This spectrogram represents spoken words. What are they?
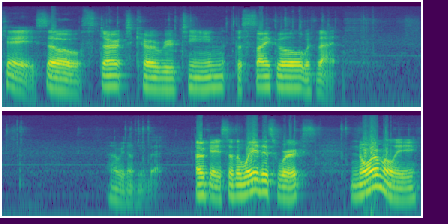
Okay, so start coroutine the cycle with that. Oh, we don't need that. Okay, so the way this works, normally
